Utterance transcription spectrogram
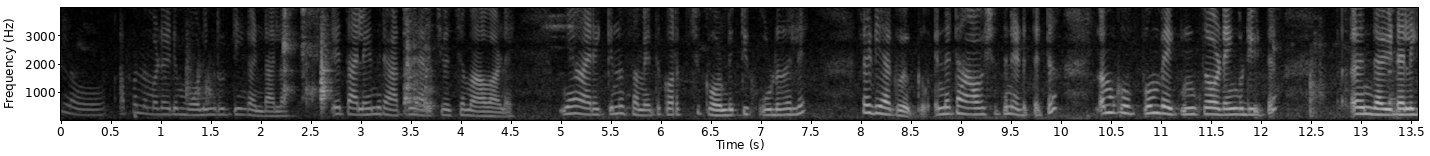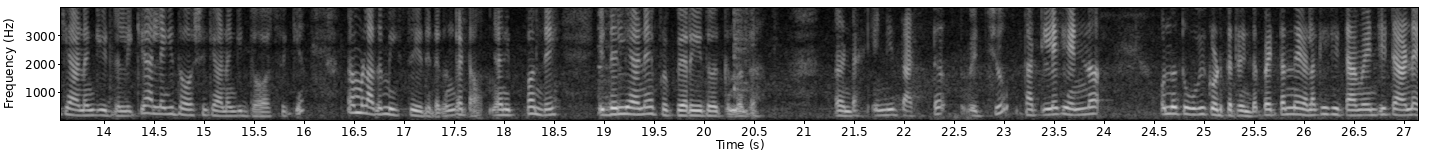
ഹലോ അപ്പം നമ്മുടെ ഒരു മോർണിംഗ് റുട്ടീൻ കണ്ടാലോ? ഈ തലേന്ന് രാത്രി അരച്ച് വെച്ച മാവാണ്. ഞാൻ അരയ്ക്കുന്ന സമയത്ത് കുറച്ച് ക്വാണ്ടിറ്റി കൂടുതൽ റെഡിയാക്കി വെക്കും. എന്നിട്ട് ആവശ്യത്തിന് എടുത്തിട്ട് നമുക്ക് ഉപ്പും ബേക്കിംഗ് സോഡയും കൂടി ഇട്ട് എന്താ ഇഡലിക്കാണെങ്കിൽ ഇഡലിക്ക് അല്ലെങ്കിൽ ദോശയ്ക്കാണെങ്കിൽ ദോശയ്ക്ക് നമ്മളത് മിക്സ് ചെയ്തെടുക്കും കേട്ടോ. ഞാനിപ്പം എന്തേ ഇഡലിയാണ് പ്രിപ്പയർ ചെയ്ത് വെക്കുന്നത്. ഉണ്ട് ഇനി തട്ട് വെച്ചു. തട്ടിലേക്ക് എണ്ണ ഒന്ന് തൂവി കൊടുത്തിട്ടുണ്ട്. പെട്ടെന്ന് ഇളക്കി കിട്ടാൻ വേണ്ടിയിട്ടാണ്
